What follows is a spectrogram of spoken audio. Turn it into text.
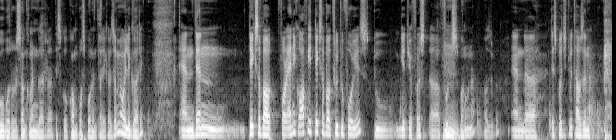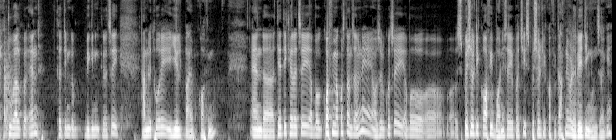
गोबरहरू सङ्कलन गरेर त्यसको कम्पोस्ट बनाउने तरिका जम्मै मैले गरेँ। And then takes about for any coffee it takes about three two four years to get your first fruits भनौँ न हजुरको। एन्ड त्यसपछि टु थाउजन्ड टुवेल्भको एन्ड थर्टिनको बिगिनिङतिर चाहिँ हामीले थोरै यिल्ड पायौँ कफीमा एन्ड uh, त्यतिखेर चाहिँ अब कफीमा कस्तो हुन्छ भने हजुरको चाहिँ अब स्पेसलिटी कफी भनिसकेपछि स्पेसलिटी कफीको आफ्नै एउटा रेटिङ हुन्छ क्या।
